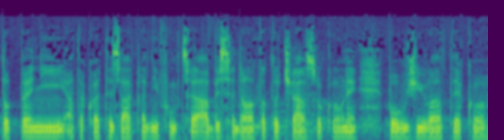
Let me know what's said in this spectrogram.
topení a takové ty základní funkce, aby se dala tato část Sokolovny používat jako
